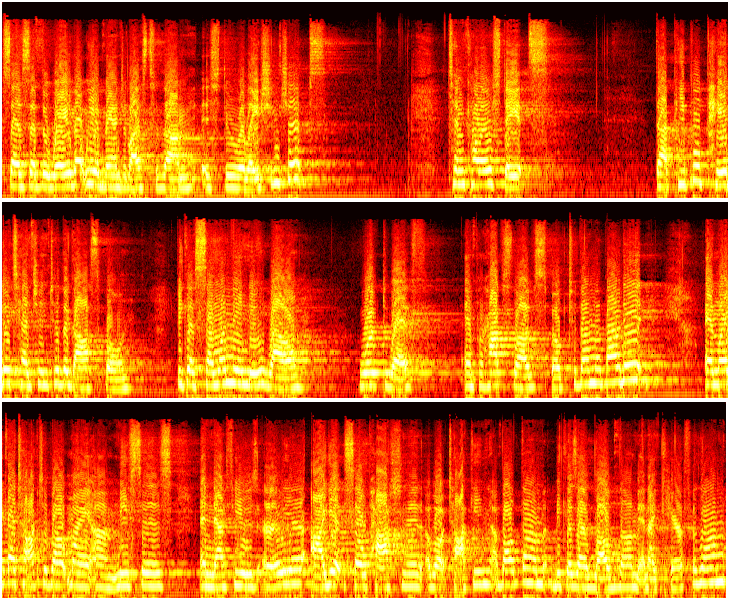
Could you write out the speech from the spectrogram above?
says that the way that we evangelize to them is through relationships. Tim Keller states that people paid attention to the gospel because someone they knew well, worked with, and perhaps loved spoke to them about it, and like I talked about my um, nieces and nephews earlier, I get so passionate about talking about them because I love them and I care for them,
